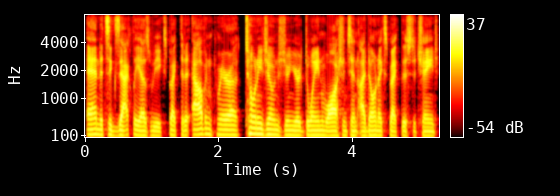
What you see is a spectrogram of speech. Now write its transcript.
and it's exactly as we expected it. Alvin Kamara, Tony Jones Jr., Dwayne Washington. I don't expect this to change.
